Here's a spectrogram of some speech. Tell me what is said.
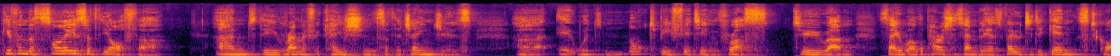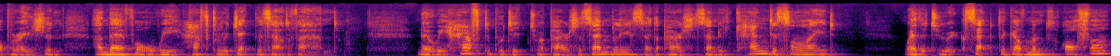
given the size of the offer and the ramifications of the changes, uh, it would not be fitting for us to um, say, well, the parish assembly has voted against cooperation and therefore we have to reject this out of hand. No, we have to put it to a parish assembly so the parish assembly can decide whether to accept the government's offer.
